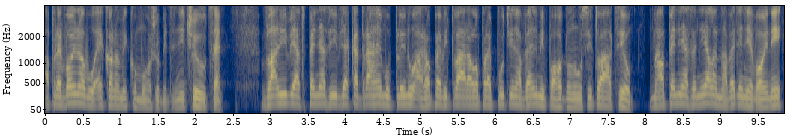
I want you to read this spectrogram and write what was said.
a pre vojnovú ekonomiku môžu byť zničujúce. V Lani viac peňazí vďaka drahému plynu a rope vytváralo pre Putina veľmi pohodlnú situáciu. Mal peniaze nielen na vedenie vojny,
